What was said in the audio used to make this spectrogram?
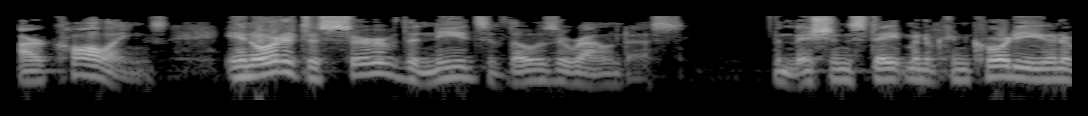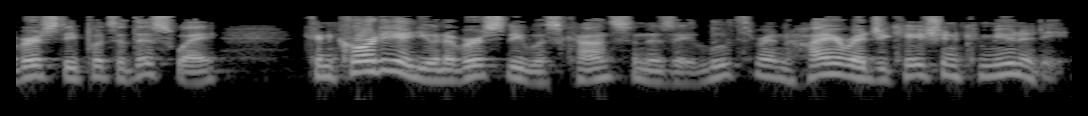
our callings, in order to serve the needs of those around us. The mission statement of Concordia University puts it this way Concordia University, Wisconsin is a Lutheran higher education community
